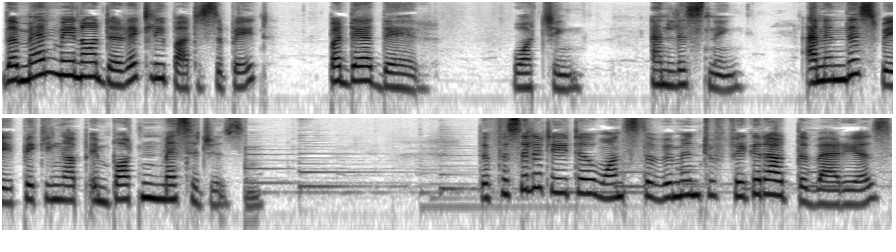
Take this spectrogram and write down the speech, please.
The men may not directly participate, but they are there, watching and listening, and in this way picking up important messages. The facilitator wants the women to figure out the barriers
